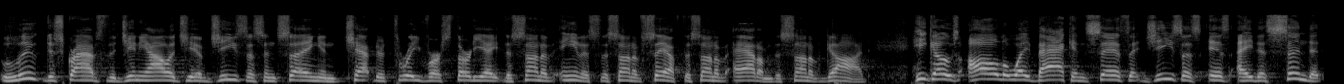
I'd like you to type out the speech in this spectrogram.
Luke describes the genealogy of Jesus and saying in chapter 3, verse 38, the son of Enos, the son of Seth, the son of Adam, the son of God. He goes all the way back and says that Jesus is a descendant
